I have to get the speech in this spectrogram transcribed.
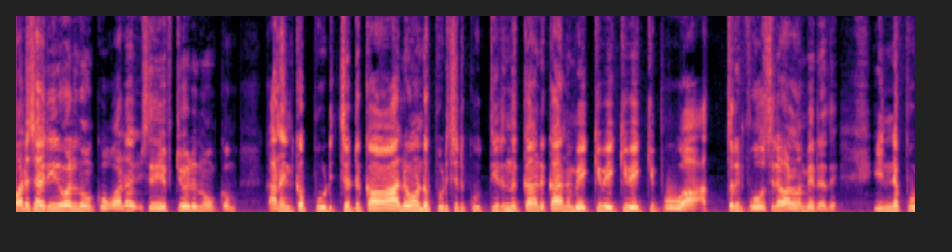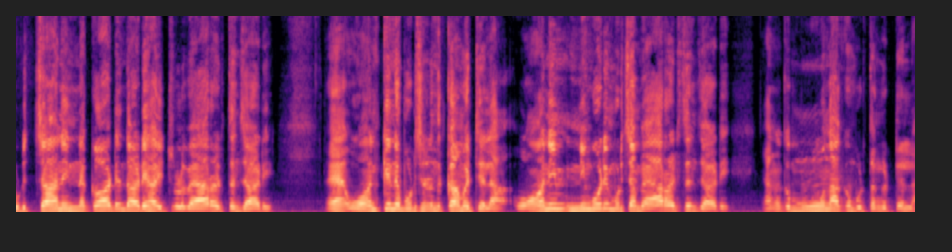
ഓലെ ശരീരം പോലും നോക്കും ഓലെ സേഫ്റ്റി പോലും നോക്കും. കാരണം എനിക്ക് പിടിച്ചിട്ട് കാലുകൊണ്ട് പിടിച്ചിട്ട് കുത്തിയിട്ട് നിൽക്കാൻ കാരണം വെക്കി വെക്കി വെക്കി പോവുക അത്രയും ഫോഴ്സിലെ വെള്ളം വരുന്നത്. ഇന്നെ പിടിച്ചാൻ ഇന്നെക്കാട്ടും താടി ഹൈറ്റുള്ള വേറെ ഒരുത്തൻ ചാടി. ഏഹ് ഓനക്ക് എന്നെ പിടിച്ചിട്ട് നിൽക്കാൻ പറ്റില്ല. ഓനെയും ഇന്നും കൂടിയും പിടിച്ചാൽ വേറെ ഒരുത്തൻ ചാടി. ഞങ്ങൾക്ക് മൂന്നാക്കും പിടുത്തം കിട്ടില്ല.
